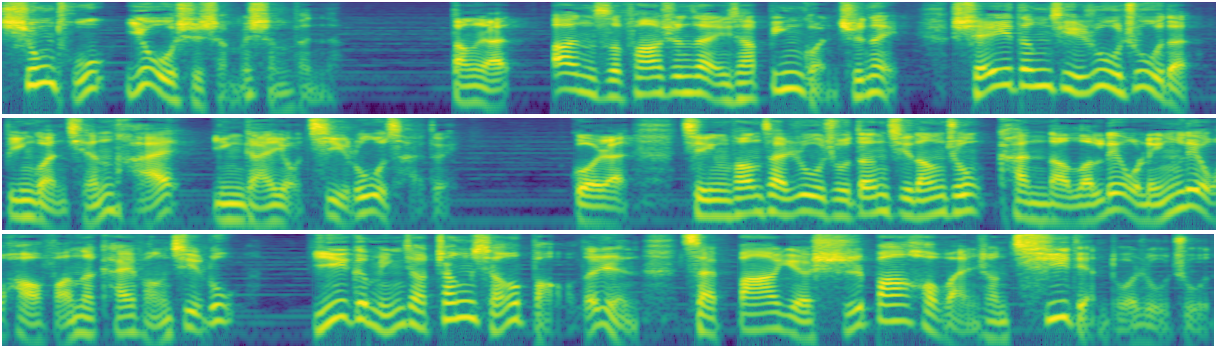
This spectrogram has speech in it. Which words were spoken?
凶徒又是什么身份呢？当然，案子发生在一家宾馆之内，谁登记入住的宾馆前台应该有记录才对。果然，警方在入住登记当中看到了六零六号房的开房记录。一个名叫张小宝的人在八月十八号晚上七点多入住的。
